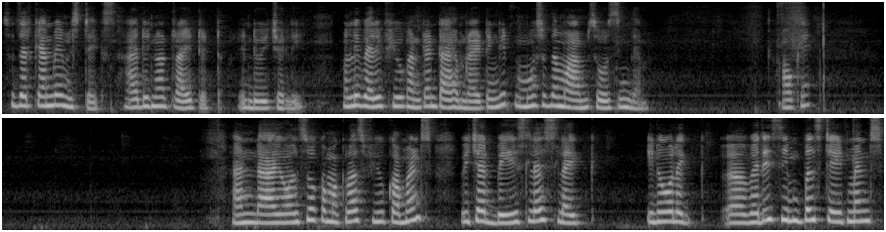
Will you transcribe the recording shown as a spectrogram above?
So there can be mistakes. I did not write it individually. Only very few content I am writing it. Most of them I am sourcing them okay. And i also come across few comments which are baseless like you know like uh, very simple statements.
